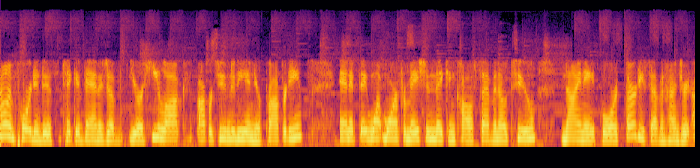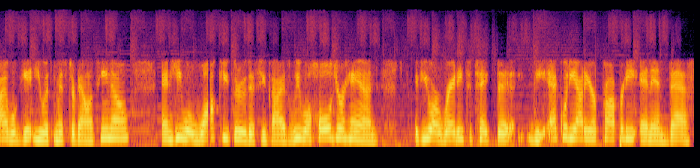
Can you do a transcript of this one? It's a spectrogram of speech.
how important it is to take advantage of your HELOC opportunity in your property. And if they want more information, they can call 702 984 3700. I will get you with Mr. Valentino, and he will walk you through this, you guys. We will hold your hand if you are ready to take the, the equity out of your property and invest.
